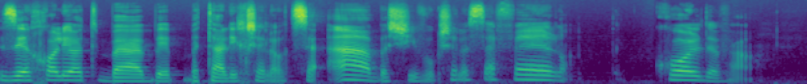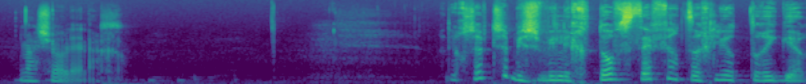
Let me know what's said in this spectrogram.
זה יכול להיות בתהליך של ההוצאה, בשיווק של הספר, כל דבר, מה שעולה לך. אני חושבת שבשביל לכתוב ספר צריך להיות טריגר,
